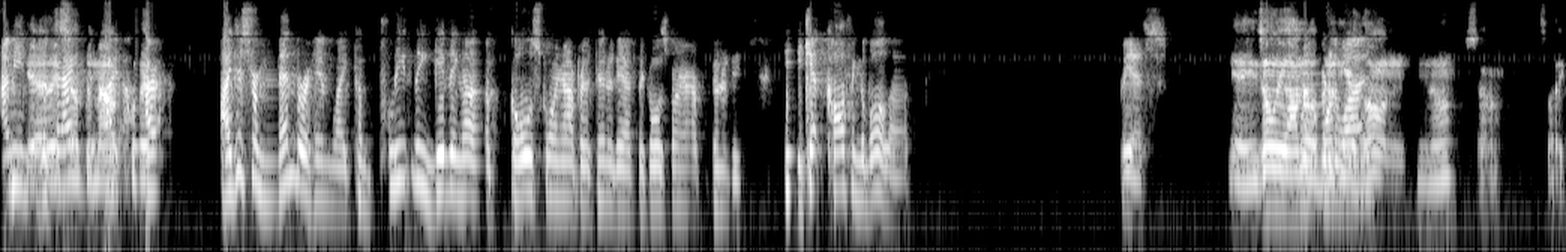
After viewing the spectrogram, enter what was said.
I mean, Yeah, the they fact subbed him out I, quick. I, I just remember him like completely giving up goal scoring opportunity after goal scoring opportunity. He kept coughing the ball up. But yes, yeah. He's only on a Where- where one year loan, you know. So it's like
